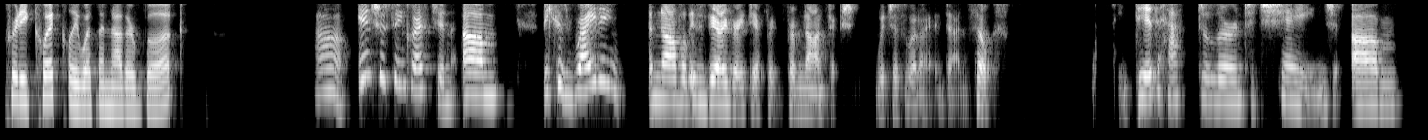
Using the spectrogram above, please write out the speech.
pretty quickly with another book? Oh, interesting question. Um because writing a novel is very very different from nonfiction, which is what I had done. So I did have to learn to change. Um,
